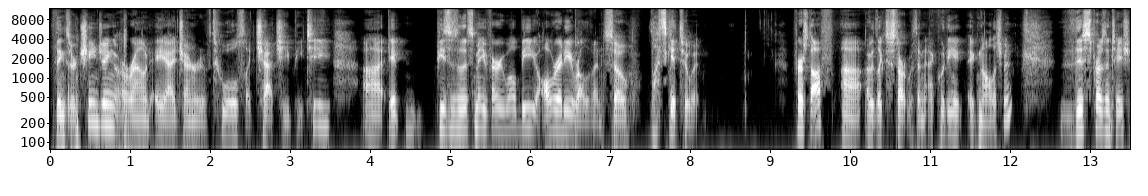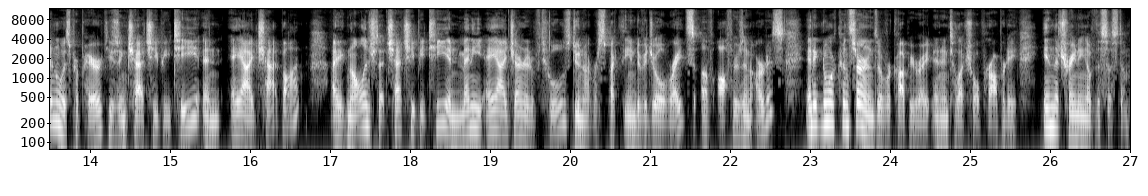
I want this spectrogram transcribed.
things are changing around AI generative tools like ChatGPT, uh, it, pieces of this may very well be already irrelevant, so let's get to it. First off, uh, I would like to start with an equity acknowledgement. This presentation was prepared using ChatGPT, an AI chatbot. I acknowledge that ChatGPT and many AI generative tools do not respect the individual rights of authors and artists and ignore concerns over copyright and intellectual property in the training of the system.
